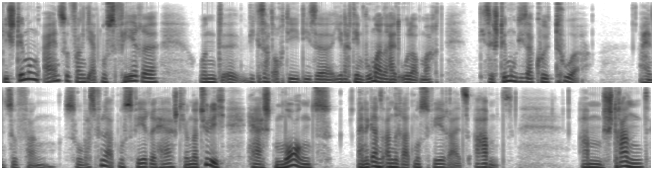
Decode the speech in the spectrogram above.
Die Stimmung einzufangen, die Atmosphäre und äh, wie gesagt auch die, diese, je nachdem, wo man halt Urlaub macht, diese Stimmung dieser Kultur einzufangen. So, was für eine Atmosphäre herrscht hier? Und natürlich herrscht morgens eine ganz andere Atmosphäre als abends. Am Strand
